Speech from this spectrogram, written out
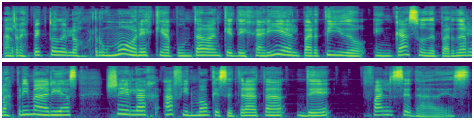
al respecto de los rumores que apuntaban que dejaría el partido en caso de perder las primarias, Shelah afirmó que se trata de falsedades.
